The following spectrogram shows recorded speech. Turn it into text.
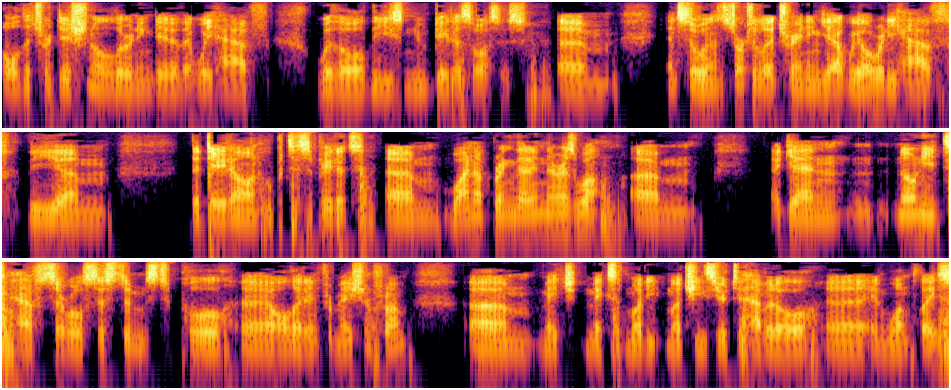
all the traditional learning data that we have with all these new data sources. Um, and so in instructor-led training, yeah, we already have the um, the data on who participated. Um, why not bring that in there as well? Um, again, no need to have several systems to pull uh, all that information from. Um, makes makes it much, much easier to have it all uh, in one place,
